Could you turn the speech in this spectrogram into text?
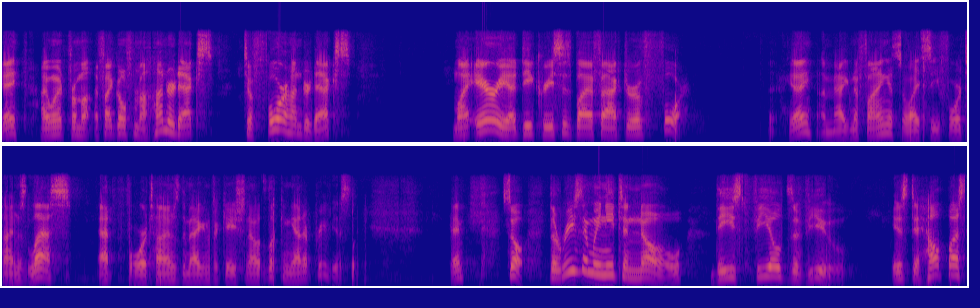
Okay, I went from, if I go from 100x to 400x, my area decreases by a factor of four. Okay, I'm magnifying it, so I see four times less at four times the magnification I was looking at it previously. Okay, so the reason we need to know these fields of view is to help us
